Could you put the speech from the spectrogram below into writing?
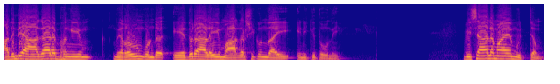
അതിന്റെ ആകാരഭംഗിയും നിറവും കൊണ്ട് ഏതൊരാളെയും ആകർഷിക്കുന്നതായി എനിക്ക് തോന്നി. വിശാലമായ മുറ്റം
